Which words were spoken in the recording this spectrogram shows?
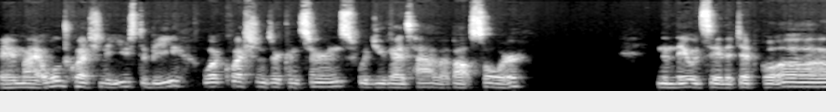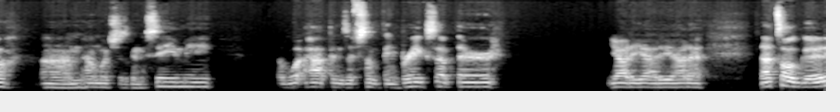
And my old question, it used to be, what questions or concerns would you guys have about solar? And then they would say the typical, oh, um, how much is going to save me? What happens if something breaks up there? Yada, yada, yada. That's all good,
